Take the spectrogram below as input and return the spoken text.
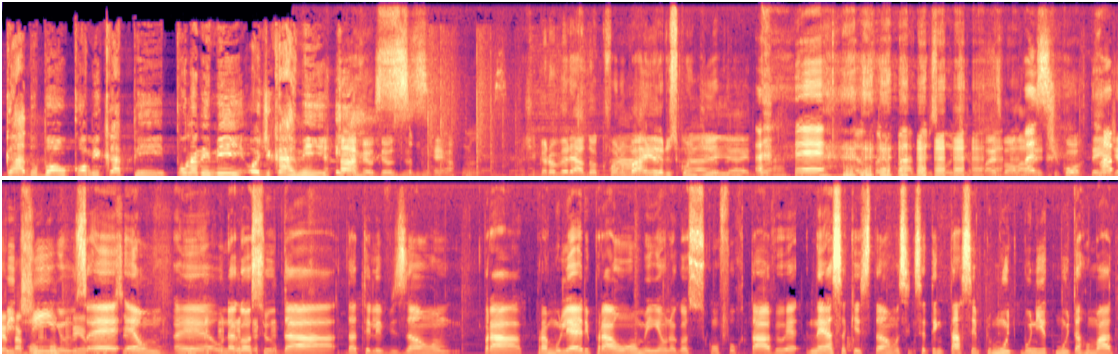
Gado bom come capim, pula de mim ou de carmim. Ah, meu Deus do céu. Achei que era o vereador que foi no Ai, barbeiro ai, escondido. ai, ai, É, eu fui no barbeiro escondido. Mas vamos lá, Mas, eu te cortei, a gente tá com pouco tempo. é, é, um, é o negócio da, da televisão para mulher e para homem é um negócio desconfortável. É, nessa questão, assim, você tem que estar sempre muito bonito, muito arrumado.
